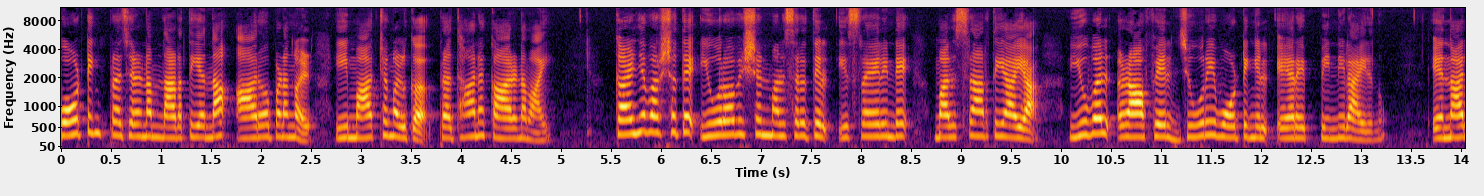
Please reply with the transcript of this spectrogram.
വോട്ടിംഗ് പ്രചരണം നടത്തിയെന്ന ആരോപണങ്ങൾ ഈ മാറ്റങ്ങൾക്ക് പ്രധാന കാരണമായി. കഴിഞ്ഞ വർഷത്തെ യൂറോവിഷൻ മത്സരത്തിൽ ഇസ്രായേലിന്റെ മത്സരാർത്ഥിയായ യുവൽ റാഫേൽ ജൂറി വോട്ടിംഗിൽ ഏറെ പിന്നിലായിരുന്നു. എന്നാൽ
